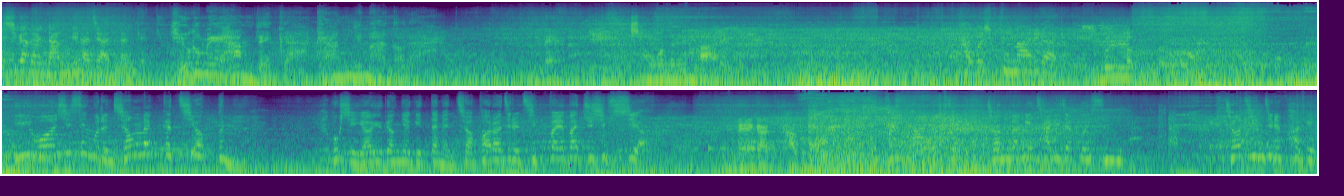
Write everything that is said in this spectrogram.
내 시간을 낭비하지 않는 게 죽음의 함대가 강림하노라. 내 청혼을 말해 하고 싶은 말이라도 물론 이 원시 생물은 정말 끝이 없군요. 혹시 여유 병력이 있다면 저 버러지를 짓밟아 주십시오. 내가 가고 이 가격자들은 전방에 자리 잡고 있습니다. 저 진지를 파괴해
